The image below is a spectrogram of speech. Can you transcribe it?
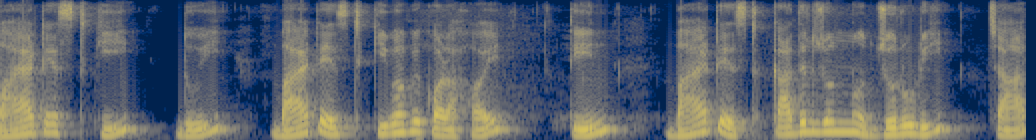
বায়া টেস্ট কি? দুই বায়া টেস্ট কীভাবে করা হয়? তিন বায়া টেস্ট কাদের জন্য জরুরি? চার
